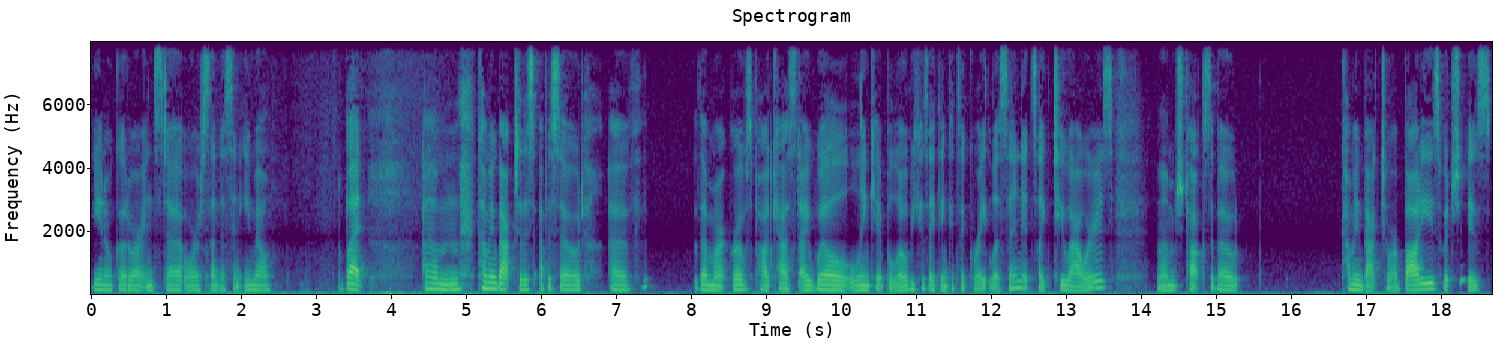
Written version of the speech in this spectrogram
you know, go to our Insta or send us an email. But um, coming back to this episode of the Mark Groves podcast, I will link it below because I think it's a great listen. It's like two hours. Um, she talks about coming back to our bodies, which is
